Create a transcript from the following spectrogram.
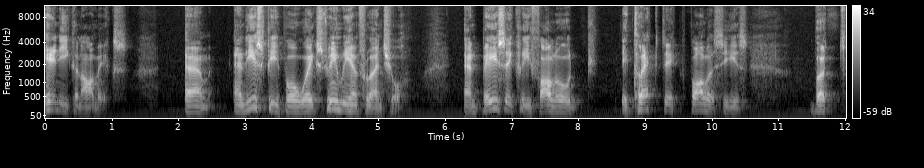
in economics. Um, and these people were extremely influential and basically followed eclectic policies, but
